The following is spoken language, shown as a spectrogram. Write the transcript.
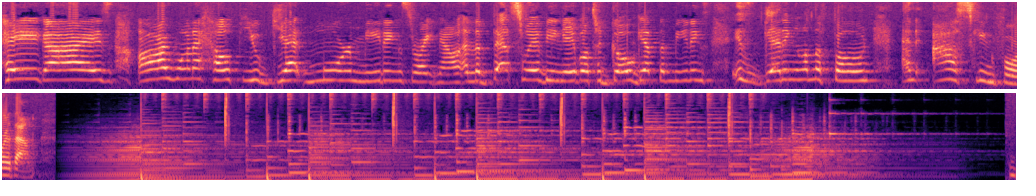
Hey guys, I want to help you get more meetings right now. And the best way of being able to go get the meetings is getting on the phone and asking for them.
